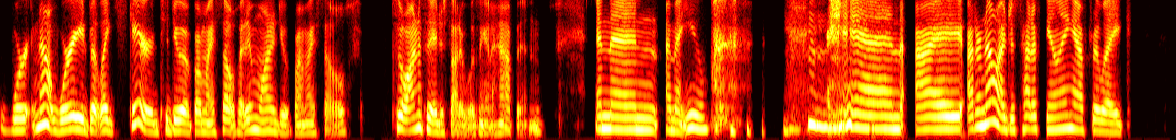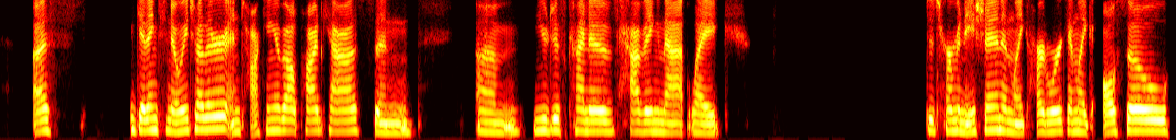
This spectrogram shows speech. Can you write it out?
wor- not worried, but like scared to do it by myself. I didn't want to do it by myself. So honestly, I just thought it wasn't going to happen. And then I met you. and I I don't know, I just had a feeling after like us getting to know each other and talking about podcasts and um you just kind of having that like determination and like hard work and like also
